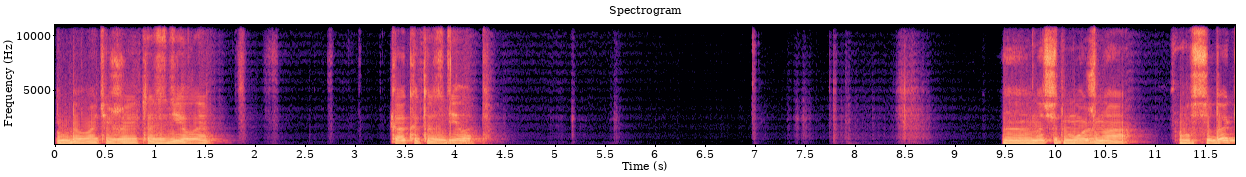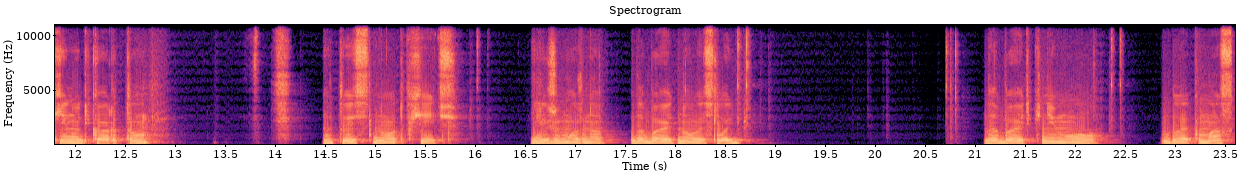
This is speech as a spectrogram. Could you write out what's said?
Ну, давайте же это сделаем. Как это сделать? Значит, можно сюда кинуть карту, то есть, ну вот Hedge. Или же можно добавить новый слой, добавить к нему Black Mask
